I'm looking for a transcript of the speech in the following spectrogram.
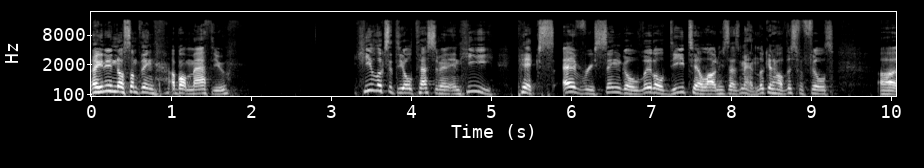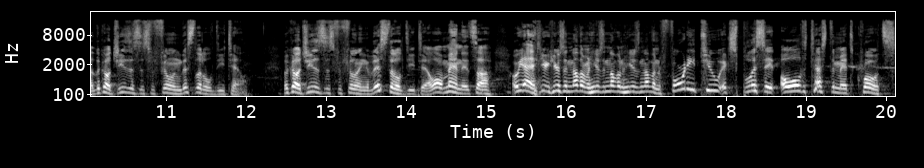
Now, you need to know something about Matthew. He looks at the Old Testament and he picks every single little detail out and he says, Man, look at how this fulfills, uh, look how Jesus is fulfilling this little detail. Look how Jesus is fulfilling this little detail. Oh man, it's a, uh, oh yeah, here, here's another one, here's another one, here's another one. 42 explicit Old Testament quotes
